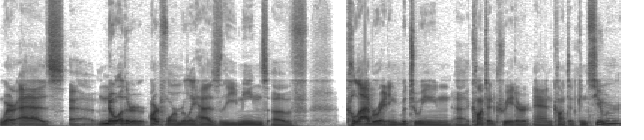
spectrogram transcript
whereas uh, no other art form really has the means of collaborating between uh, content creator and content consumer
